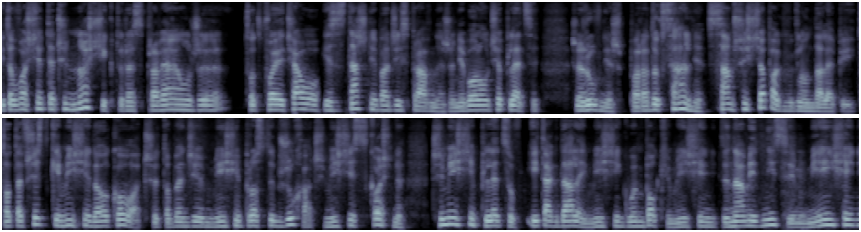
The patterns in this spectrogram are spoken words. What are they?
I to właśnie te czynności, które sprawiają, że to twoje ciało jest znacznie bardziej sprawne, że nie bolą cię plecy, że również paradoksalnie sam sześciopak wygląda lepiej. To te wszystkie mięśnie dookoła, czy to będzie mięsień prosty brzucha, czy mięśnie skośne, czy mięśnie pleców i tak dalej, mięśnie głębokie, mięsień dynamiednicy, mięsień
